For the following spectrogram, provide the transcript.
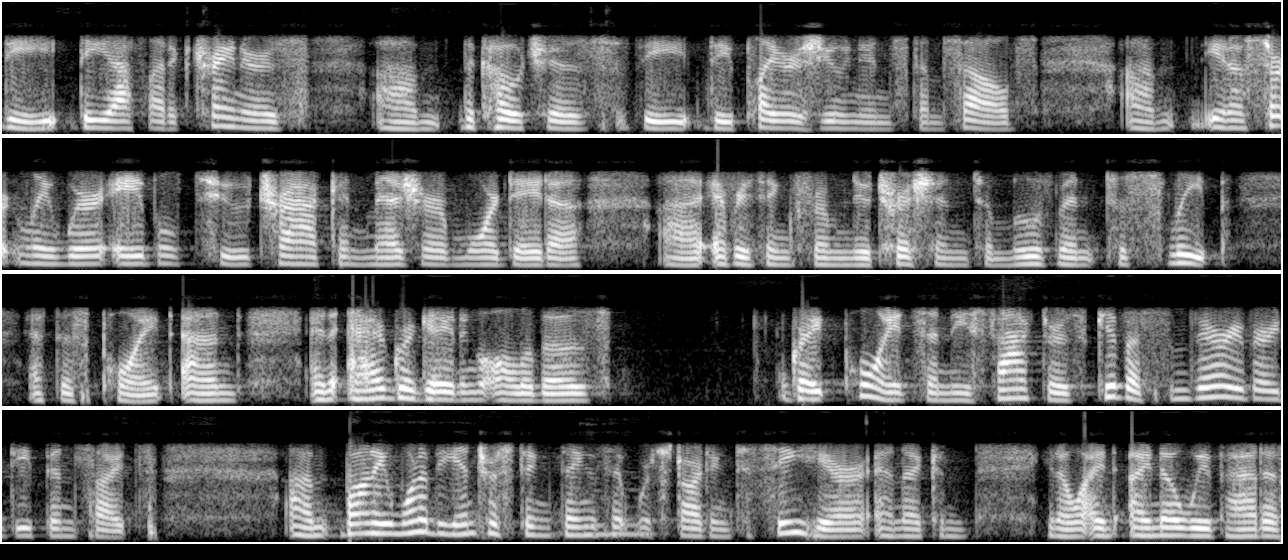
the the athletic trainers, um, the coaches, the the players' unions themselves, um, you know, certainly we're able to track and measure more data, uh, everything from nutrition to movement to sleep at this point, and and aggregating all of those great points and these factors give us some very very deep insights Um, Bonnie, one of the interesting things mm-hmm. that we're starting to see here, and I can, you know, I, I know we've had a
